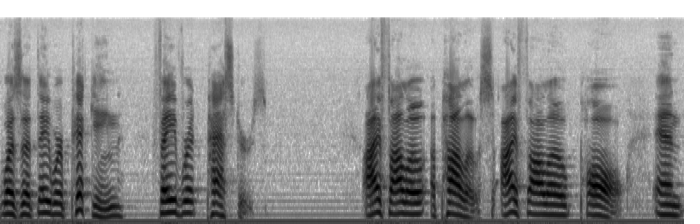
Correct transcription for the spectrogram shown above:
was that they were picking favorite pastors. I follow Apollos. I follow Paul. And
